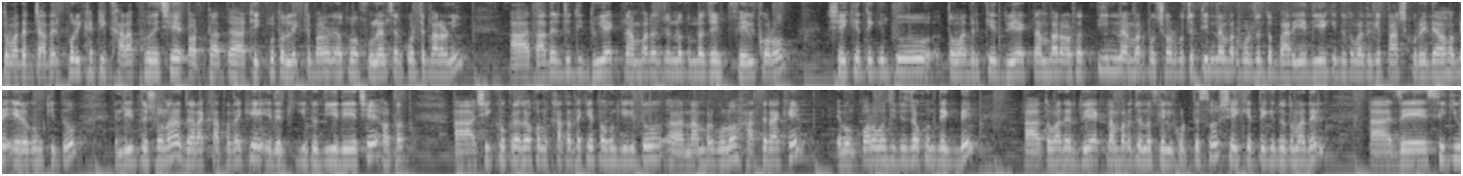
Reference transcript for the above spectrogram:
তোমাদের যাদের পরীক্ষাটি খারাপ হয়েছে অর্থাৎ ঠিকমতো লিখতে পারো পারোনি অথবা ফুল অ্যান্সার করতে পারোনি আহ, তাদের যদি দুই এক নাম্বারের জন্য তোমরা যে ফেল করো সেই ক্ষেত্রে কিন্তু তোমাদেরকে দুই এক নাম্বার অর্থাৎ তিন নাম্বার সর্বোচ্চ তিন নাম্বার পর্যন্ত বাড়িয়ে দিয়ে কিন্তু তোমাদেরকে পাস করে দেওয়া হবে। এরকম কিন্তু নির্দেশনা যারা খাতা দেখে এদেরকে কিন্তু দিয়ে দিয়েছে। অর্থাৎ শিক্ষকরা যখন খাতা দেখে তখন কিন্তু নাম্বারগুলো হাতে রাখে এবং পরবর্তীতে যখন দেখবে তোমাদের দুই এক নাম্বারের জন্য ফেল করতেছো। সেই ক্ষেত্রে কিন্তু তোমাদের যে সিকিউ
